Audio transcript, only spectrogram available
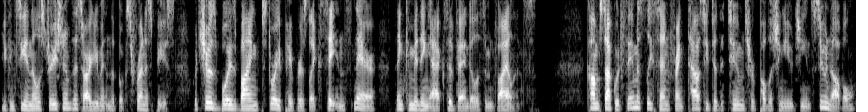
You can see an illustration of this argument in the book's frontispiece, which shows boys buying story papers like Satan's Snare, then committing acts of vandalism and violence. Comstock would famously send Frank Tousey to the Tombs for publishing a Eugene Sue novel,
